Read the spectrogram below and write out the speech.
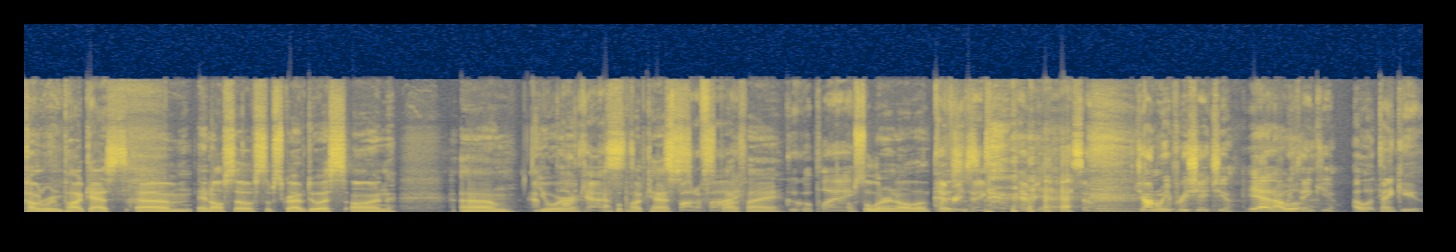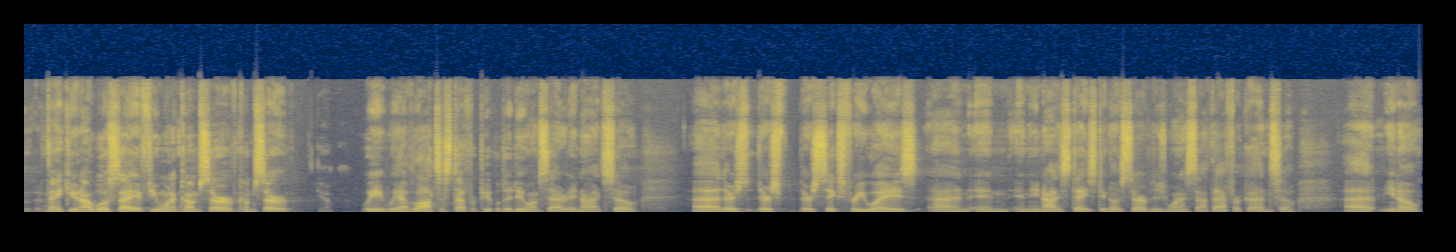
Common Room Podcast, um, and also subscribe to us on um, Apple your Podcast, Apple Podcast, Spotify, Spotify. Google Play. I'm still learning all the places. Everything. Everything. So, John, we appreciate you. Yeah, and Uh, I we will thank you. I will thank you, thank you, and I will say if you want to come serve, come serve. Yep. We we have lots of stuff for people to do on Saturday nights. So uh, there's there's there's six freeways uh, in, in in the United States to go serve. There's one in South Africa, and so uh, you know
